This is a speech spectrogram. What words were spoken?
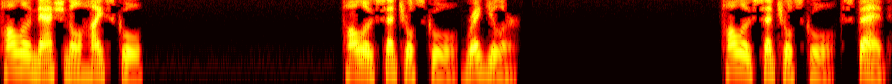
Palo National High School. Palo Central School, regular. Palo Central School, SPED.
